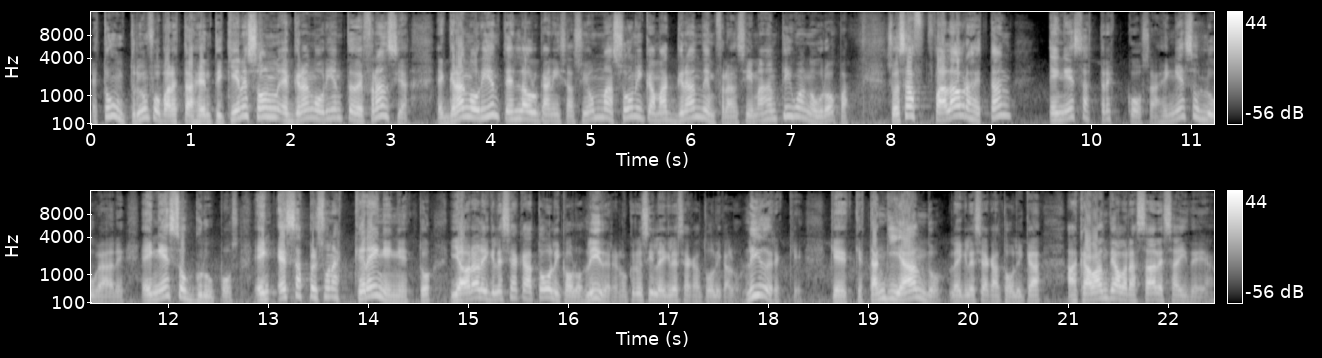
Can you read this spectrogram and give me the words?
Esto es un triunfo para esta gente. ¿Y quiénes son el Gran Oriente de Francia? El Gran Oriente es la organización masónica más grande en Francia y más antigua en Europa. esas palabras están en esas tres cosas, en esos lugares, en esos grupos, en esas personas creen en esto y ahora la Iglesia Católica o los líderes, no quiero decir la Iglesia Católica, los líderes que, que, están guiando la Iglesia Católica acaban de abrazar esa idea.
